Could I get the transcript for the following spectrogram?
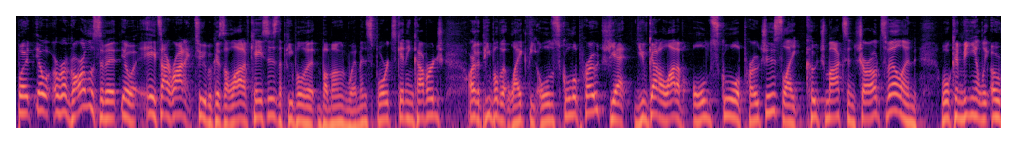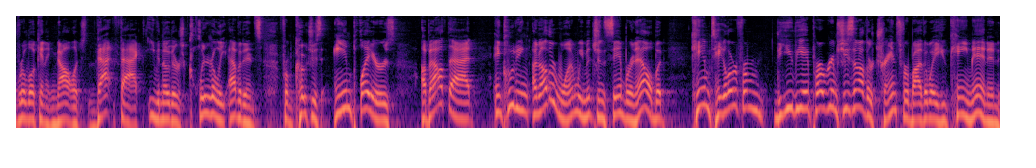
But you know, regardless of it, you know, it's ironic too because a lot of cases the people that bemoan women's sports getting coverage are the people that like the old school approach. Yet you've got a lot of old school approaches like Coach Mox in Charlottesville, and will conveniently overlook and acknowledge that fact, even though there's clearly evidence from coaches and players about that, including another one we mentioned Sam Brunelle, but Cam Taylor from the UVA program, she's another transfer, by the way, who came in and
